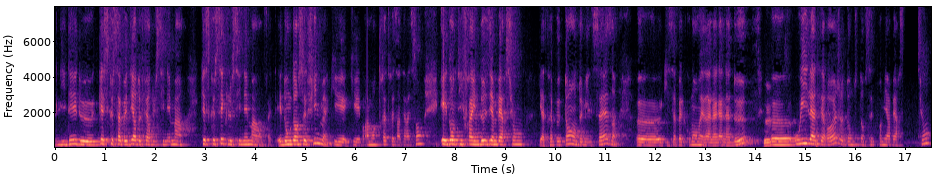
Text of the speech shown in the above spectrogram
l'idée de qu'est-ce que ça veut dire de faire du cinéma, qu'est-ce que c'est que le cinéma en fait? Et donc dans ce film qui est, qui est vraiment très très intéressant et dont il fera une deuxième version il y a très peu de temps, en 2016, euh, qui s'appelle Comment on à la gana 2, euh, où il interroge, donc dans cette première version,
